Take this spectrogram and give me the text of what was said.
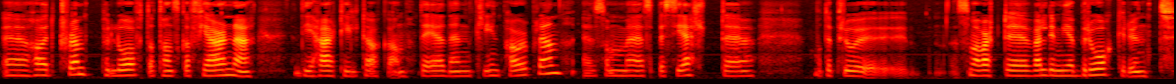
eh, har Trump lovt at han skal fjerne de her tiltakene. Det er den Clean Power Plan, som spesielt som har vært veldig mye bråk rundt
